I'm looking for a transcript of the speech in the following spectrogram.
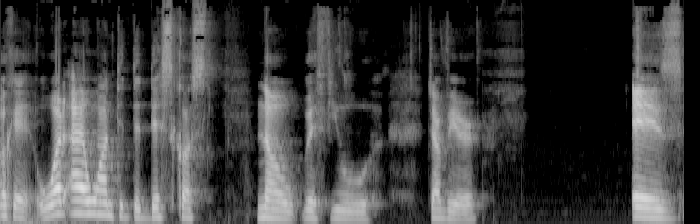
Okay, what I wanted to discuss now with you, Javier, is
